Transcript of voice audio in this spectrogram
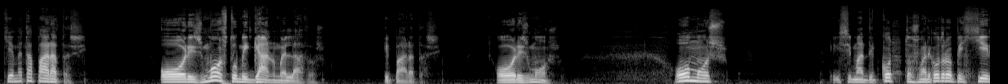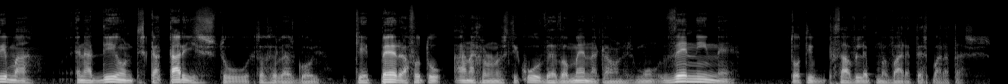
Και μετά παράταση. Ο ορισμός του μην κάνουμε λάθος. Η παράταση. Ο ορισμός. Όμως, το σημαντικότερο επιχείρημα εναντίον της κατάργησης του εκτό έδρα γκολ και υπέρ αυτού του αναχρονιστικού δεδομένα κανονισμού δεν είναι το ότι θα βλέπουμε βαρετές παρατάσεις.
